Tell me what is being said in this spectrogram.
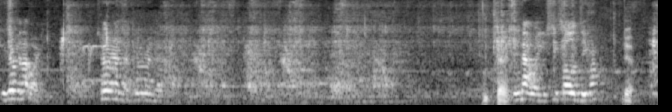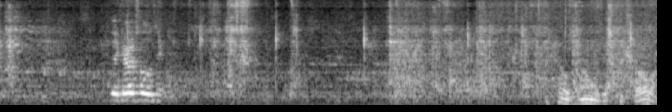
He's over that way. Turn around there, turn around there. Okay, In that way, you see solid zebra? yeah. Yeah, go solid zebra. What the hell's wrong with this controller?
